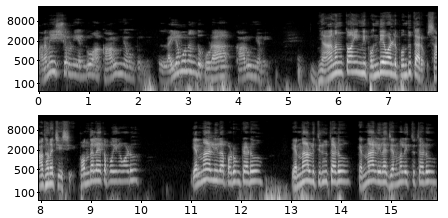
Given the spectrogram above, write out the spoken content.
పరమేశ్వరుని ఎందు ఆ కారుణ్యం ఉంటుంది. లయమునందు కూడా కారుణ్యమే. జ్ఞానంతో ఆయన్ని పొందేవాళ్ళు పొందుతారు సాధన చేసి. పొందలేకపోయినవాడు ఎన్నాళ్ళు ఇలా పడుంటాడు? ఎన్నాళ్ళు తిరుగుతాడు? ఎన్నాళ్ళు ఇలా జన్మలెత్తుతాడు?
